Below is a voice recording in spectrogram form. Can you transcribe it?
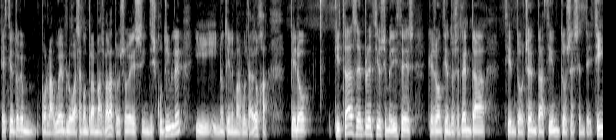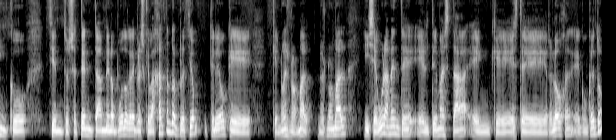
es cierto que por la web lo vas a encontrar más barato, eso es indiscutible y, no tiene más vuelta de hoja. Pero quizás el precio, si me dices que son 170, 180, 165, 170, me lo puedo creer, pero es que bajar tanto el precio creo que, que no es normal. No es normal y seguramente el tema está en que este reloj en concreto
